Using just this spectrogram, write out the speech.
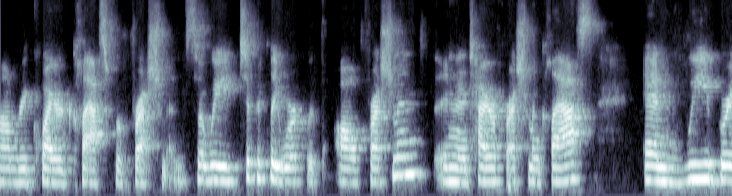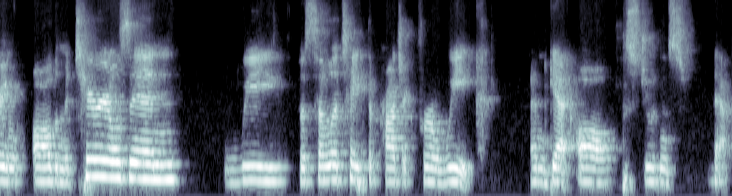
um, required class for freshmen. So we typically work with all freshmen, in an entire freshman class, and we bring all the materials in. We facilitate the project for a week and get all the students that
